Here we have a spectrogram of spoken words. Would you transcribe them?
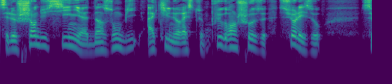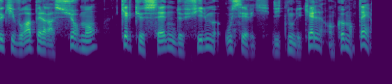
c'est le chant du cygne d'un zombie à qui il ne reste plus grand chose sur les os, ce qui vous rappellera sûrement quelques scènes de films ou séries. Dites-nous lesquelles en commentaire.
